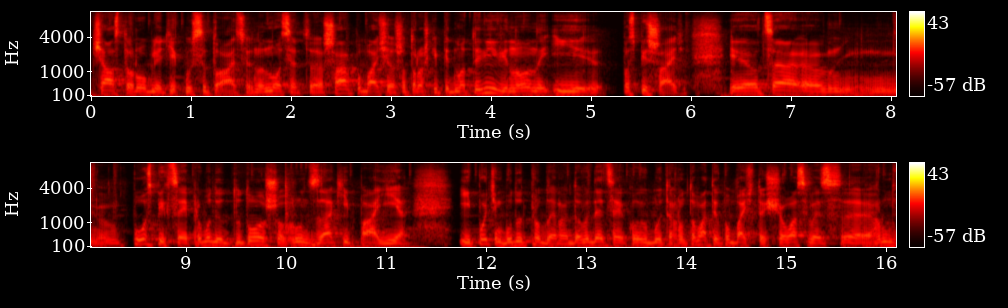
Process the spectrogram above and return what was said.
часто роблять якусь ситуацію. Наносять шар, побачили, що трошки підмотивів, і вони і поспішають. І це е, поспіх цей приводить до того, що ґрунт закипає. І потім будуть проблеми. Доведеться, коли ви будете ґрунтувати, ви побачите, що у вас весь е, ґрунт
